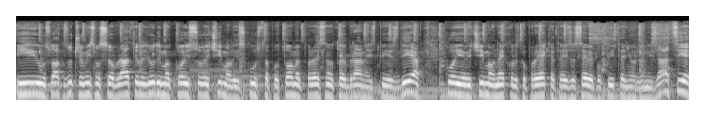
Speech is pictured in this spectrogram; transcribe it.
i u svakom slučaju mi smo se obratili ljudima koji su već imali iskustva po tome, prvenstveno to je Brana iz PSD-a koji je već imao nekoliko projekata iza sebe po pitanju organizacije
